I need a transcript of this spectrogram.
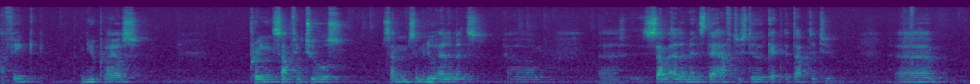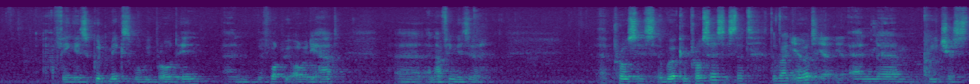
I think new players bringing something to us, some some new elements. Um, uh, some elements they have to still get adapted to. Um, I think it's a good mix what we brought in and with what we already had, uh, and I think it's a, a process, a working process. Is that the right yeah, word? Yeah, yeah. And um, we just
